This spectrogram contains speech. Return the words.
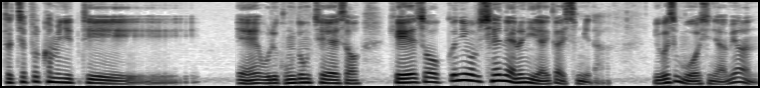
더체플 커뮤니티 에 우리 공동체에서 계속 끊임없이 해내는 이야기가 있습니다. 이것은 무엇이냐면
